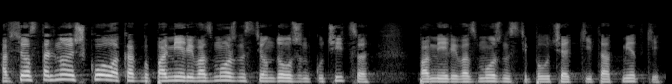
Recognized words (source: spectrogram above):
А все остальное школа, как бы по мере возможности он должен учиться, по мере возможности получать какие-то отметки.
